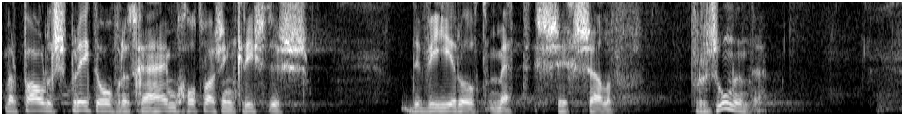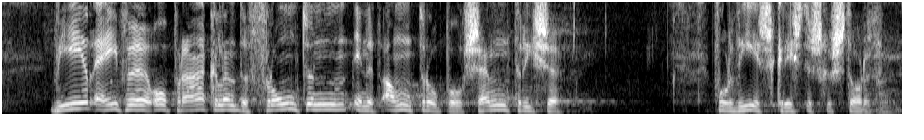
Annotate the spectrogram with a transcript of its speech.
Waar Paulus spreekt over het geheim, God was in Christus de wereld met zichzelf verzoenende. Weer even oprakelende fronten in het antropocentrische. Voor wie is Christus gestorven?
